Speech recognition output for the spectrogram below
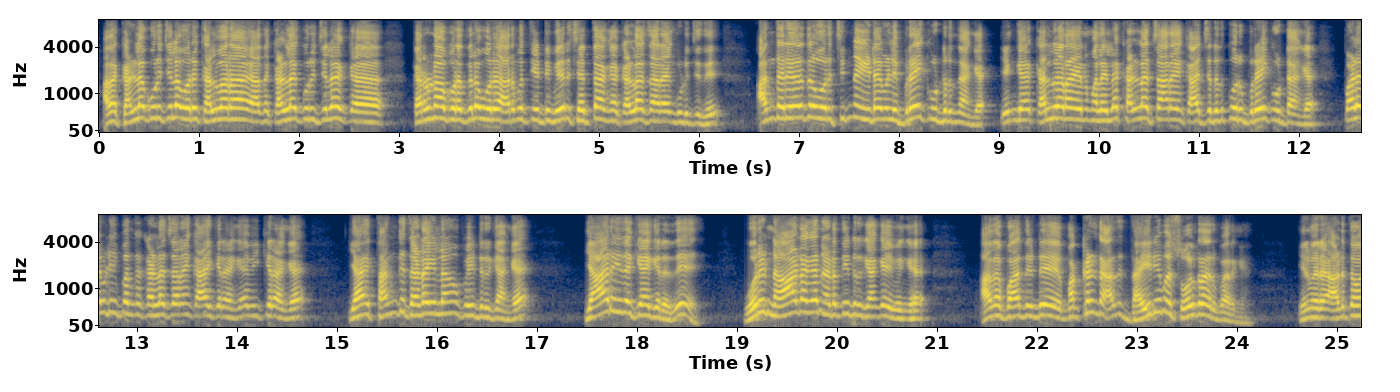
அதை கள்ளக்குறிச்சியில் ஒரு கல்வரா அதை கள்ளக்குறிச்சியில் க கருணாபுரத்தில் ஒரு அறுபத்தி எட்டு பேர் செத்தாங்க கள்ளச்சாராயம் குடிச்சது. அந்த நேரத்தில் ஒரு சின்ன இடைவெளி பிரேக் விட்டுருந்தாங்க. எங்க கல்வராயன் மலையில் கள்ளச்சாராயம் காய்ச்சறதுக்கு ஒரு பிரேக் விட்டாங்க. பழபடி இப்போ அங்கே கள்ளச்சாராயம் காய்க்கிறாங்க விற்கிறாங்க யா தங்கு தடை இல்லாமல் போயிட்டு இருக்காங்க. யார் இதை கேட்குறது ஒரு நாடகம் நடத்திட்டு இருக்காங்க இவங்க. அதை பார்த்துட்டு மக்கள்கிட்ட அது தைரியமாக சொல்கிறாரு பாருங்க. இனிமேல் அடுத்த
